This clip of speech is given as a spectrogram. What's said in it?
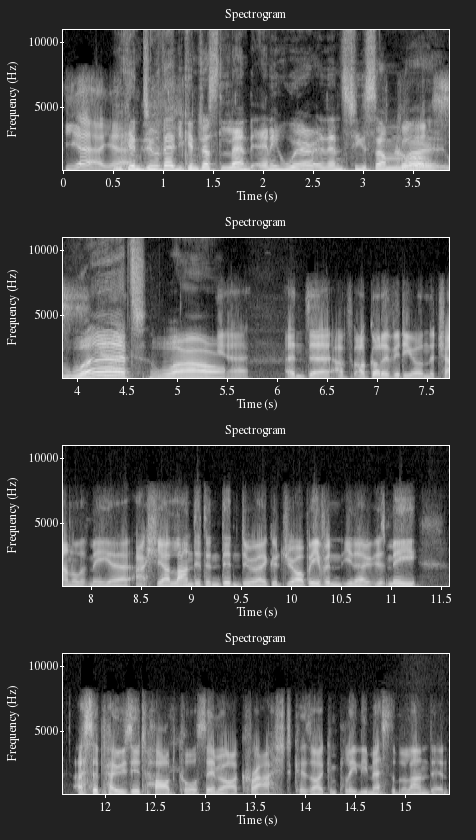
Yeah, yeah. You can do that. You can just land anywhere and then see some. Uh, what? Yeah. Wow. Yeah. And uh, I've, I've got a video on the channel of me. Uh, actually, I landed and didn't do a very good job. Even you know, it was me, a supposed hardcore simmer. I crashed because I completely messed up the landing.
